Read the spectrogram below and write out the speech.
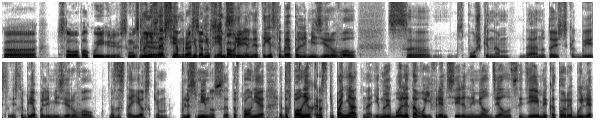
э, слова о полку Игореве, в смысле Ну, не совсем. Ефрем Сирин. Это если бы я полемизировал с, с Пушкиным, да, ну то есть как бы если, если бы я полемизировал с Достоевским, плюс-минус, это вполне, это вполне как раз-таки понятно. И ну и более того, Ефрем Сирин имел дело с идеями, которые были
